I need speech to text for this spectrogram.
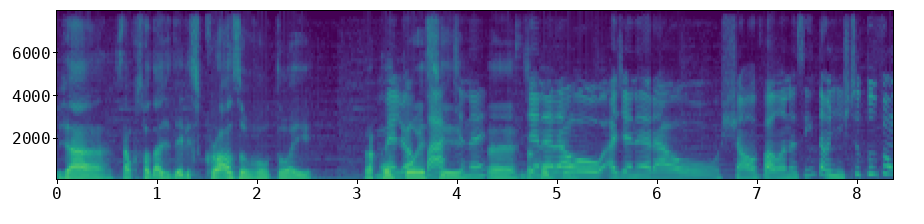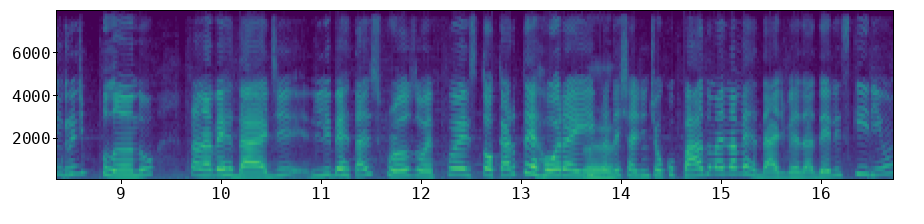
Já. Sabe com saudade dele? Scrozzle voltou aí pra compor Melhor esse. parte, né? É. General, a General Shaw falando assim, então, gente, isso tudo foi um grande plano pra, na verdade, libertar os Scrolls. Foi, eles tocaram o terror aí É. pra deixar a gente ocupado, mas na verdade, verdadeiro, eles queriam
